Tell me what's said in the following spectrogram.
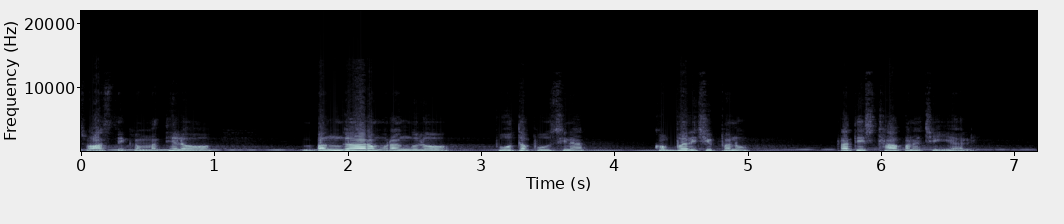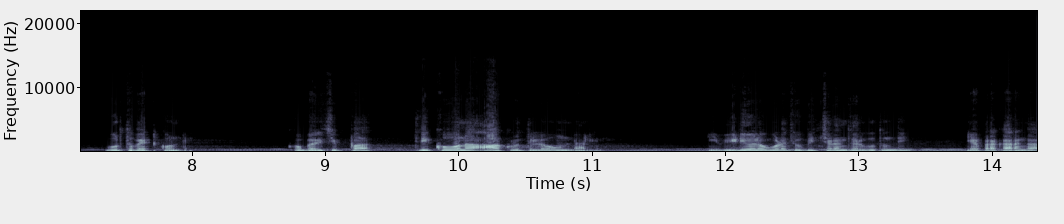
స్వాస్తికం మధ్యలో బంగారం రంగులో పూత పూసిన కొబ్బరి చిప్పను ప్రతిష్టాపన చెయ్యాలి. గుర్తుపెట్టుకోండి కొబ్బరి చిప్ప త్రికోణ ఆకృతిలో ఉండాలి. ఈ వీడియోలో కూడా చూపించడం జరుగుతుంది. ఏ ప్రకారంగా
